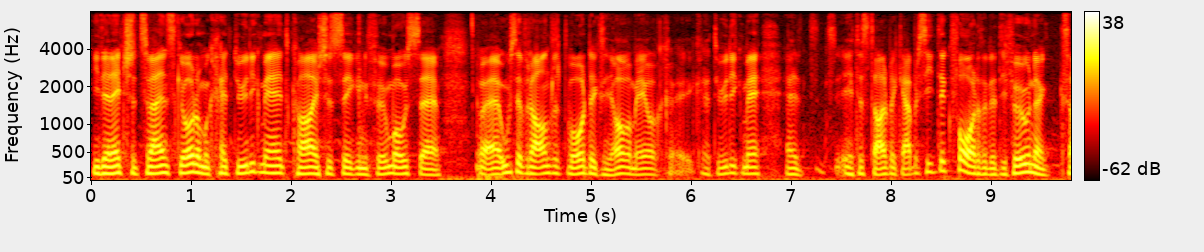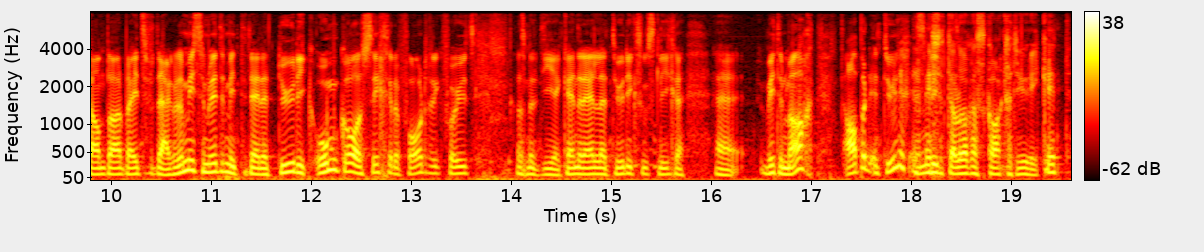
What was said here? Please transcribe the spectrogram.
in den letzten 20 Jahren, wo man keine Teuerung mehr hatte, ist das irgendwie vielmals äh, herausverhandelt worden. Ja, wir haben keine Teuerung mehr. Äh, hat das die Arbeitgeberseite gefordert, die vielen Gesamtarbeitsverträge. Da müssen wir wieder mit dieser Teuerung umgehen. Das ist sicher eine Forderung von uns, dass man die generellen Teuerungsausgleiche äh, wieder macht. Aber natürlich... Wir müssen schauen, dass es gar keine Teuerung gibt.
